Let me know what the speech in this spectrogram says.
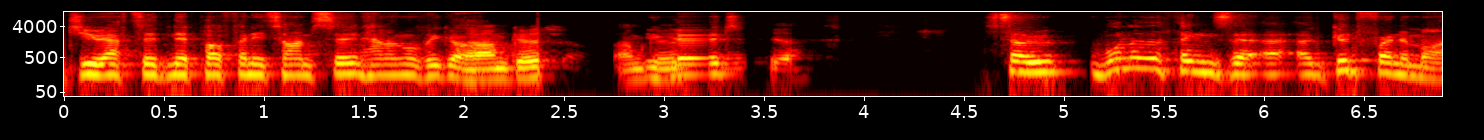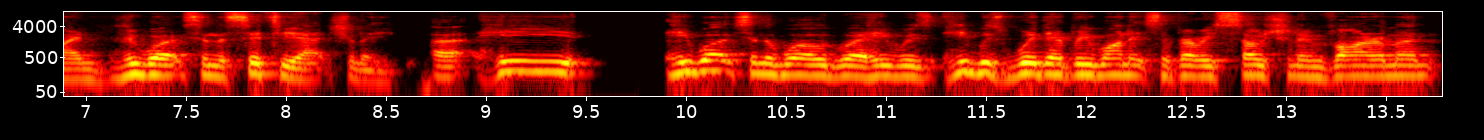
Do you have to nip off anytime soon? How long have we got? No, I'm good. I'm good. good. Yeah. So one of the things that a good friend of mine who works in the city actually, uh, he he works in the world where he was he was with everyone. It's a very social environment,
